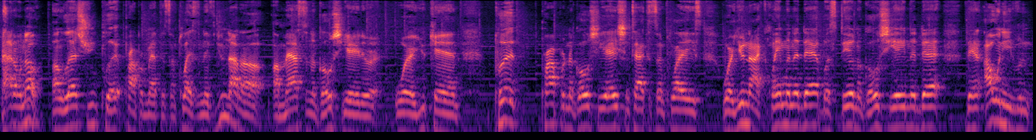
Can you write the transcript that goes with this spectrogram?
I don't know, unless you put proper methods in place. And if you're not a, a master negotiator where you can put proper negotiation tactics in place where you're not claiming the debt but still negotiating the debt, then I wouldn't even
